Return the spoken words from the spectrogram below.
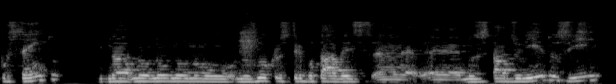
por cento na, no, no, no, nos lucros tributáveis nos Estados Unidos e,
